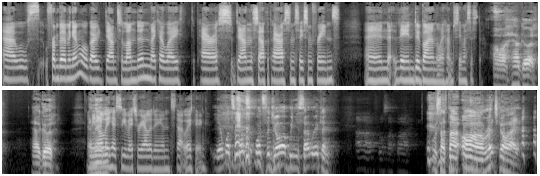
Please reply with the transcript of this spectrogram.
Uh, we'll from Birmingham, we'll go down to London, make our way to Paris, down the south of Paris, and see some friends, and then Dubai on the way home to see my sister. Oh, how good. How good. And, And then, then- Ollie has to get back to reality and start working. Yeah, what's what's what's the job when you start working? Forsyth Barr. Oh, rich guy.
